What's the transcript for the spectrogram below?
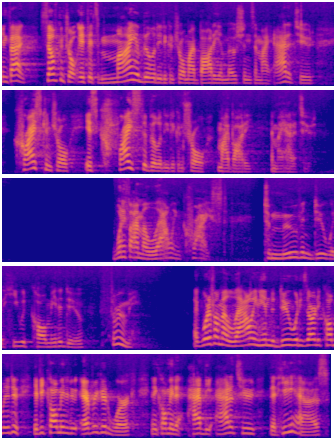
In fact, self control, if it's my ability to control my body, emotions, and my attitude, Christ control is Christ's ability to control my body and my attitude. What if I'm allowing Christ to move and do what he would call me to do through me? Like, what if I'm allowing him to do what he's already called me to do? If he called me to do every good work and he called me to have the attitude that he has,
